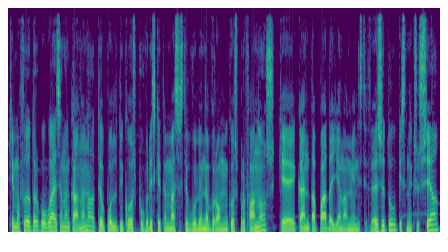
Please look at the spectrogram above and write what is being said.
και με αυτόν τον τρόπο βγάζει έναν κανόνα ότι ο πολιτικός που βρίσκεται μέσα στη Βουλή είναι βρώμικος προφανώς και κάνει τα πάντα για να μείνει στη θέση του και στην εξουσία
